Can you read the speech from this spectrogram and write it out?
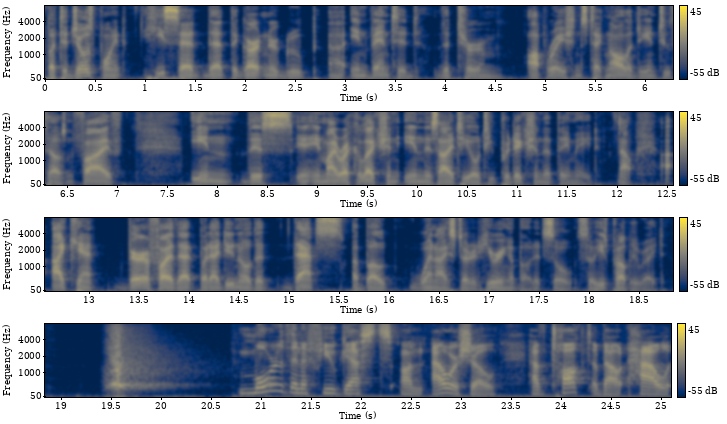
But to Joe's point, he said that the Gartner Group uh, invented the term operations technology in 2005 in this, in my recollection, in this ITOT prediction that they made. Now, I can't verify that, but I do know that that's about when I started hearing about it. So, so he's probably right. More than a few guests on our show have talked about how,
